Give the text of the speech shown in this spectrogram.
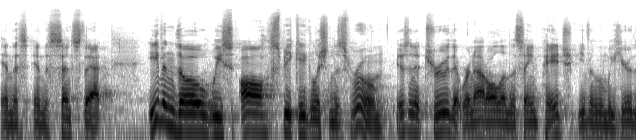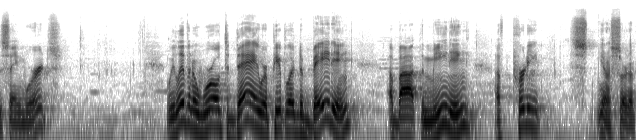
in, this, in the sense that even though we all speak English in this room, isn't it true that we're not all on the same page, even when we hear the same words? We live in a world today where people are debating about the meaning of pretty, you know, sort of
